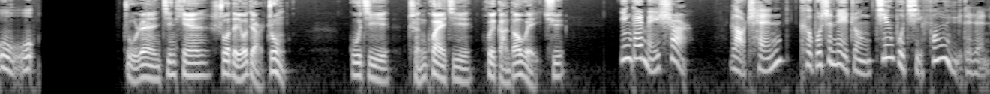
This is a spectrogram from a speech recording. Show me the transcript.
五，主任今天说的有点重，估计陈会计会感到委屈。应该没事儿，老陈可不是那种经不起风雨的人。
